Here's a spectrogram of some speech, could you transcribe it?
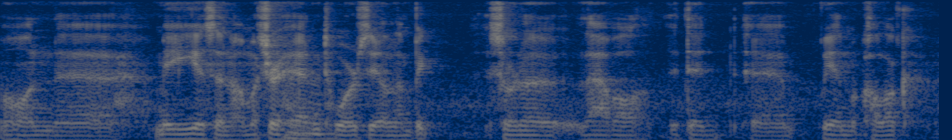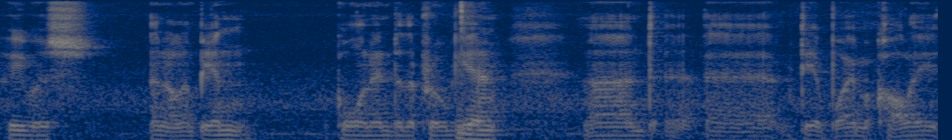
on uh, me as an amateur heading towards the Olympic sort of level. They did uh, Wayne McCullough, who was an Olympian going into the pro game, and uh, uh, Dave Boy McAuley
